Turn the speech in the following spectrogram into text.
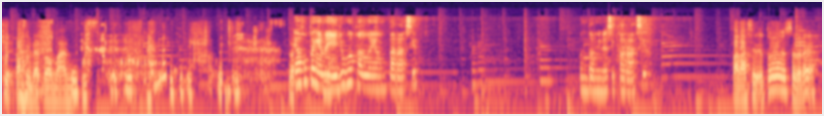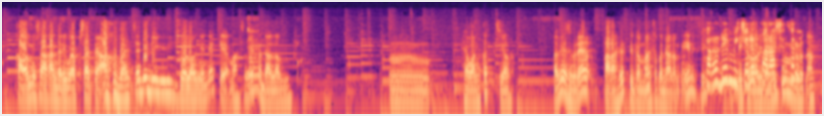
hitam dan romantis ya aku pengen nanya juga kalau yang parasit kontaminasi parasit? Parasit itu sebenarnya kalau misalkan dari website yang aku baca dia digolonginnya kayak masuknya ke dalam hmm, hewan kecil. Tapi ya sebenarnya parasit juga masuk ke dalam ini sih. Karena dia mikirnya parasit mikroorganisme kan menurut aku.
